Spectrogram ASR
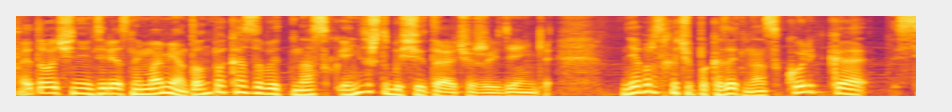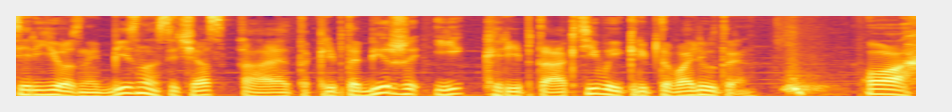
это очень интересный момент. Он показывает, насколько... Я не то чтобы считаю чужие деньги. Я просто хочу показать, насколько серьезный бизнес сейчас а, это криптобиржи и криптоактивы и криптовалюты. Ох,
